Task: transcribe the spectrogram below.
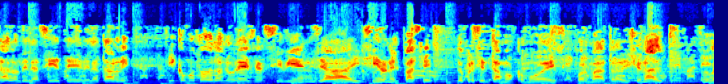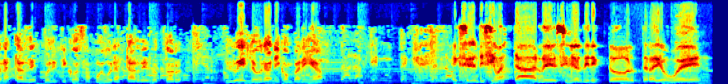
pasaron de las 7 de la tarde y como todos los lunes, si bien ya hicieron el pase, lo presentamos como es forma tradicional. Muy buenas tardes, politicosas, muy buenas tardes, doctor Luis Lográn y compañía. Excelentísimas tardes, señor director de Radio Buen.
